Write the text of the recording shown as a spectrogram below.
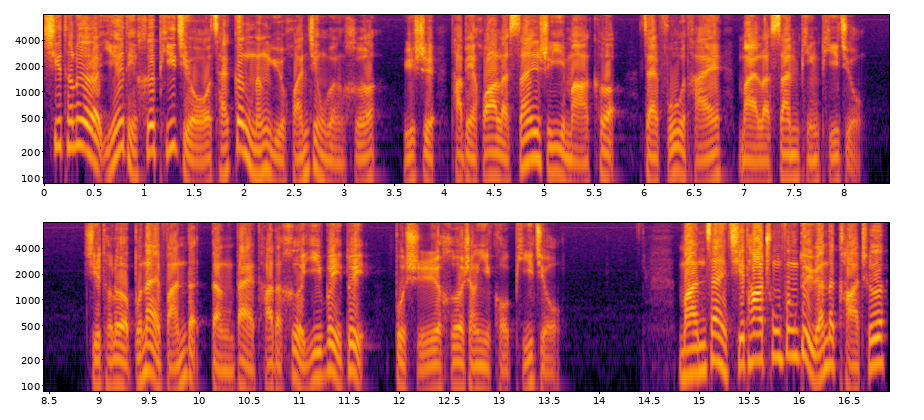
希特勒也得喝啤酒才更能与环境吻合，于是他便花了三十亿马克在服务台买了三瓶啤酒。希特勒不耐烦地等待他的贺伊卫队，不时喝上一口啤酒。满载其他冲锋队员的卡车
